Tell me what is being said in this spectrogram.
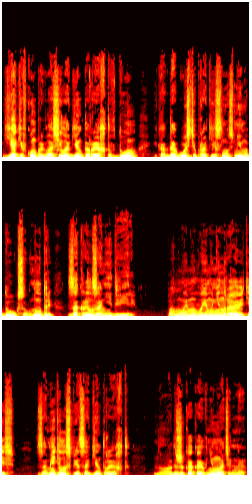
Я кивком пригласил агента Рехта в дом, и когда гостья протиснулась мимо Доукса внутрь, закрыл за ней дверь. «По-моему, вы ему не нравитесь», — заметила спецагент Рехт. «Надо же, какая внимательная.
